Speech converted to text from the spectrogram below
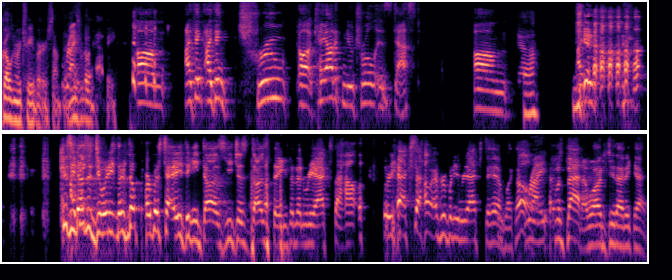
golden retriever or something. He's really happy. um I think I think true uh chaotic neutral is Dest um Yeah. I yeah. Because he I doesn't do any. There's no purpose to anything he does. He just does things and then reacts to how reacts to how everybody reacts to him. Like, oh, Right. that was bad. I want to do that again.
